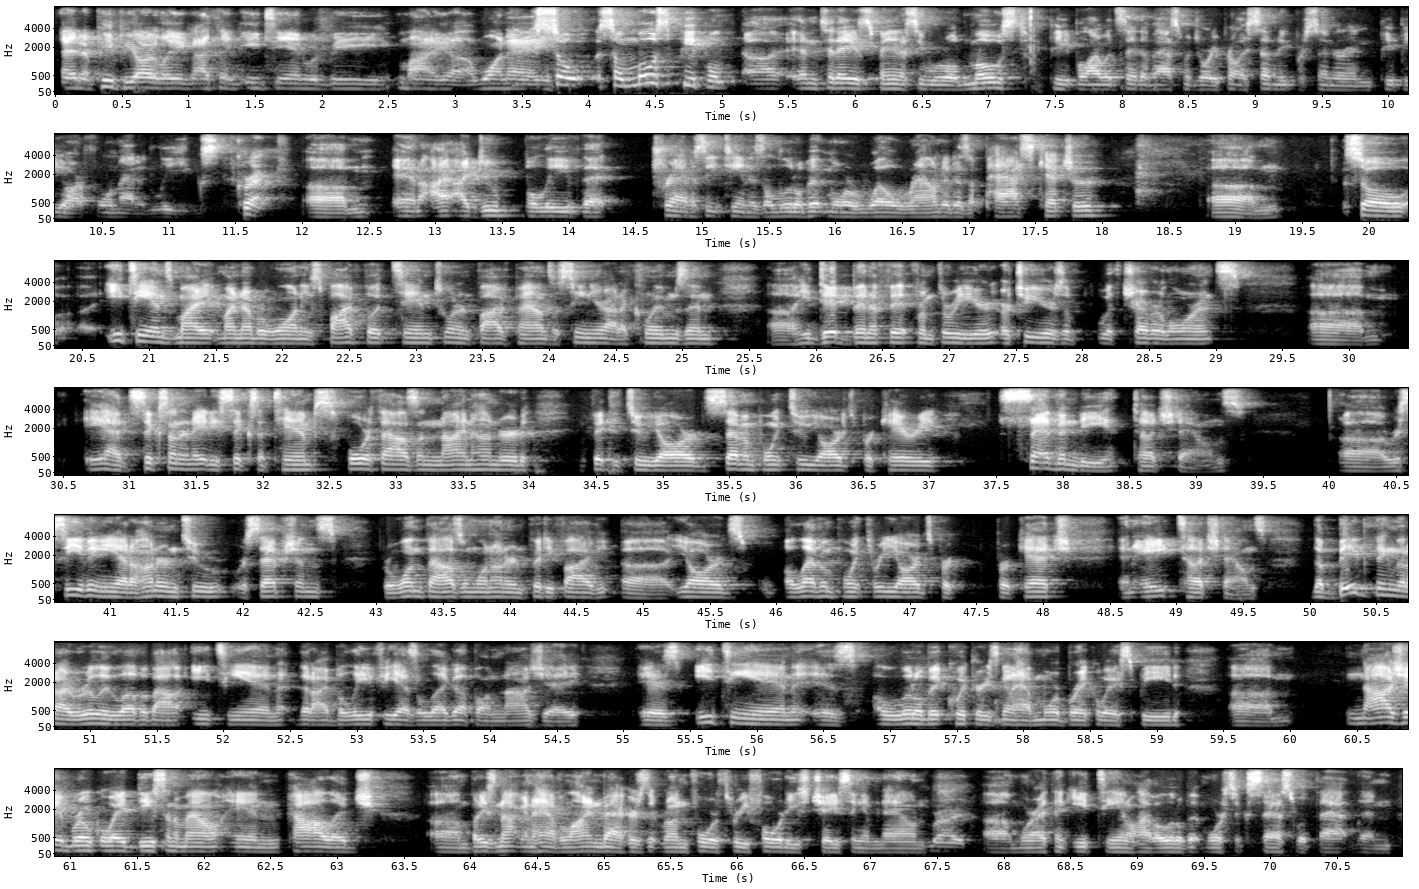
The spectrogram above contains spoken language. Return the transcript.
in a PPR league. I think Etienne would be my uh, one A. So, so most people uh, in today's fantasy world, most people, I would say the vast majority, probably seventy percent, are in PPR formatted leagues. Correct. Um, and I, I do believe that Travis Etienne is a little bit more well rounded as a pass catcher. Um, so Etienne's my my number one. He's five foot 10, 205 pounds, a senior out of Clemson. Uh, he did benefit from three years or two years of with Trevor Lawrence. Um, he had 686 attempts, 4,952 yards, 7.2 yards per carry, 70 touchdowns. Uh, receiving, he had 102 receptions for 1,155 uh, yards, 11.3 yards per, per catch and eight touchdowns. The big thing that I really love about Etienne that I believe he has a leg up on Najee is Etienne is a little bit quicker. He's going to have more breakaway speed. Um, Najee broke away a decent amount in college, um, but he's not going to have linebackers that run four three forties chasing him down. Right. Um, where I think Etienne will have a little bit more success with that than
